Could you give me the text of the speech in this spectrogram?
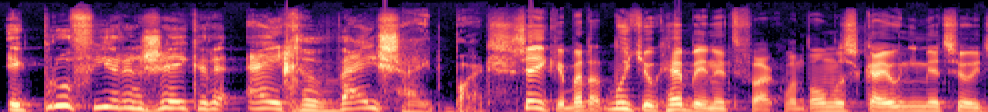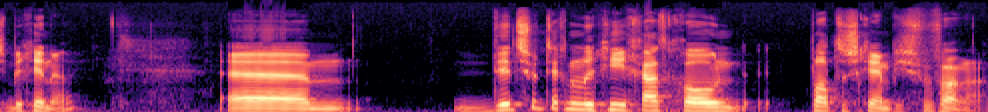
Ik proef hier een zekere eigen wijsheid, Bart. Zeker, maar dat moet je ook hebben in het vak. Want anders kan je ook niet met zoiets beginnen. Um, dit soort technologie gaat gewoon platte schermpjes vervangen.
